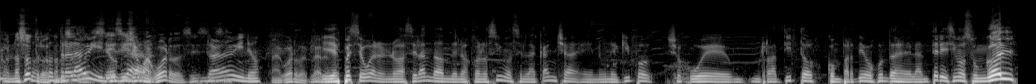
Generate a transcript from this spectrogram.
Con nosotros. contra con la nosotros. Vino. Sí, sí, claro. yo me acuerdo. Sí, Contra sí. la Vino. Me acuerdo, claro. Y después, bueno, en Nueva Zelanda, donde nos conocimos en la cancha, en un equipo, yo jugué un ratito, compartimos juntos en la delantera, hicimos un gol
